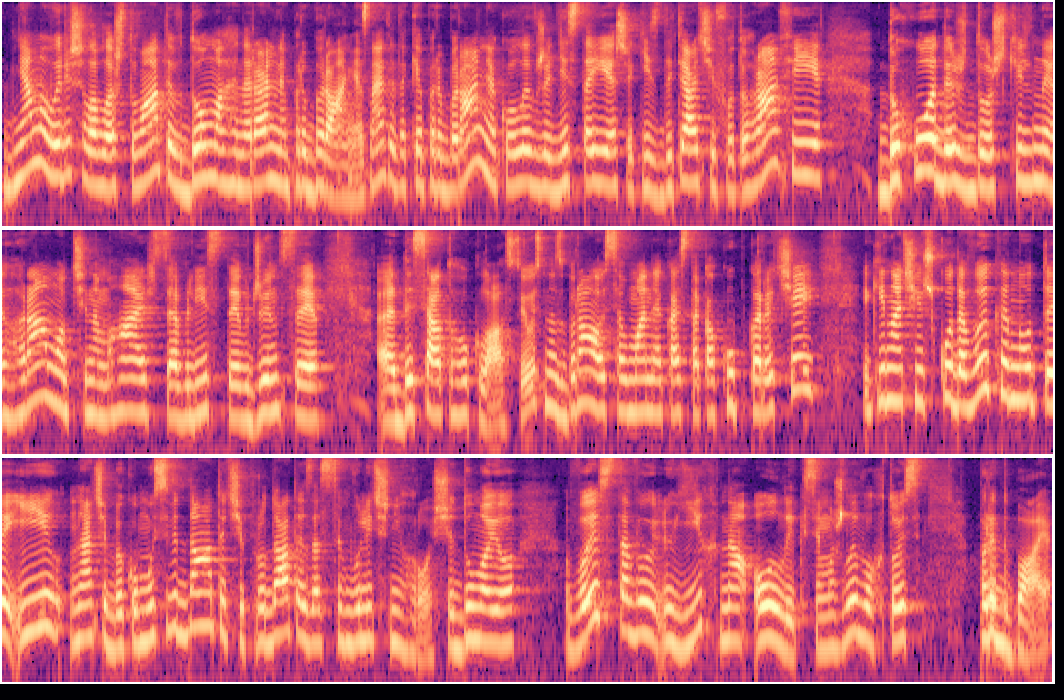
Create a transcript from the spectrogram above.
Днями вирішила влаштувати вдома генеральне прибирання. Знаєте, таке прибирання, коли вже дістаєш якісь дитячі фотографії, доходиш до шкільних грамот чи намагаєшся влізти в джинси е, 10 класу. І ось назбиралася в мене якась така купка речей, які наче й шкода викинути, і наче би комусь віддати чи продати за символічні гроші. Думаю, виставлю їх на OLX, можливо, хтось придбає.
